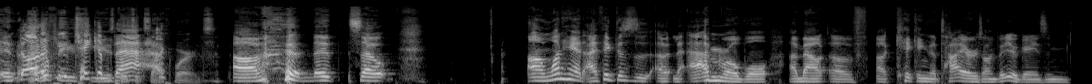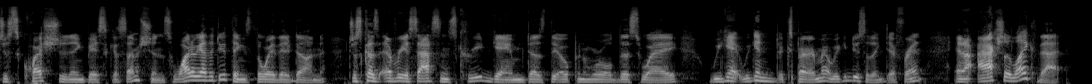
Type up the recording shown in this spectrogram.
And Not if you take a bath. Exact words. um, so on one hand, I think this is an admirable amount of uh, kicking the tires on video games and just questioning basic assumptions. Why do we have to do things the way they're done? Just because every Assassin's Creed game does the open world this way, we can we can experiment. We can do something different, and I actually like that.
